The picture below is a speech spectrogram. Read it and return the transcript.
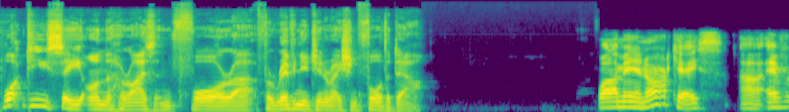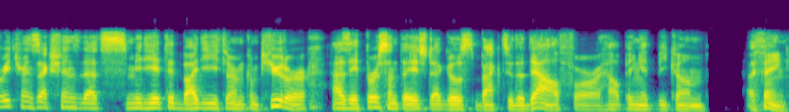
What do you see on the horizon for uh, for revenue generation for the DAO? Well, I mean, in our case, uh, every transaction that's mediated by the Ethereum computer has a percentage that goes back to the DAO for helping it become a thing.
